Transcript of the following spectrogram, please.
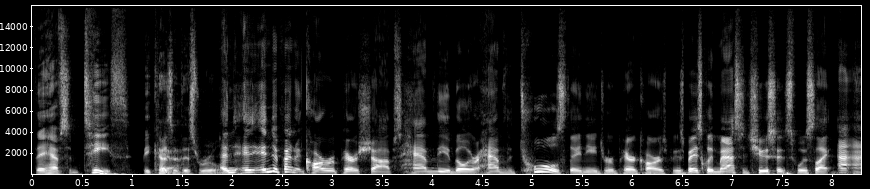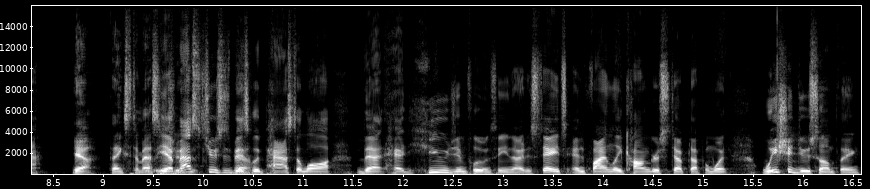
they have some teeth because of this rule. And, and independent car repair shops have the ability or have the tools they need to repair cars because basically Massachusetts was like, uh-uh. Yeah, thanks to Massachusetts. Yeah, Massachusetts basically passed a law that had huge influence in the United States, and finally Congress stepped up and went, we should do something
